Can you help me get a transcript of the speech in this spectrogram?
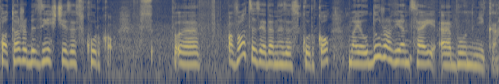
po to, żeby zjeść je ze skórką. Owoce zjadane ze skórką mają dużo więcej błonnika.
